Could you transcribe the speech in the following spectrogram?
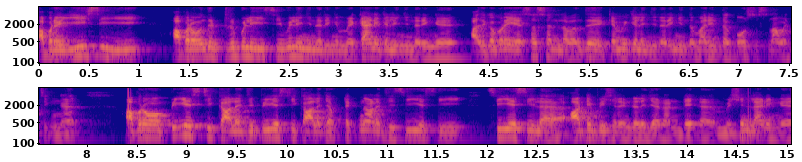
அப்புறம் இசிஇ அப்புறம் வந்து triple E civil engineering mechanical engineering அதுக்கப்புறம் எஸ்எஸ்என்ல வந்து கெமிக்கல் இன்ஜினியரிங் இந்த மாதிரி இந்த கோர்சஸ்லாம் வச்சுக்கோங்க. அப்புறம் PSG college PSG college of technology CSE சிஎஸ்சியில் artificial intelligent and machine learning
